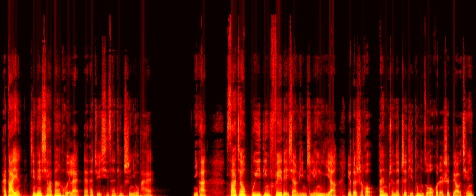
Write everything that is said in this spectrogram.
还答应今天下班回来带她去西餐厅吃牛排。你看，撒娇不一定非得像林志玲一样，有的时候单纯的肢体动作或者是表情，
